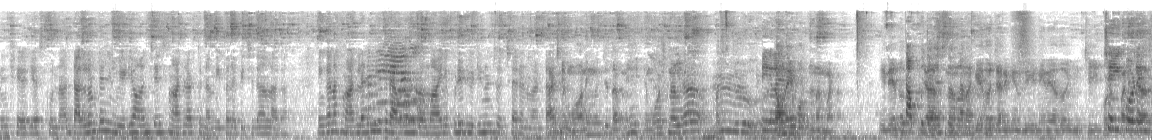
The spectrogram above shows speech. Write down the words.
నేను షేర్ చేసుకున్నా. డల్ ఉంటే నేను వీడియో ఆన్ చేసి మాట్లాడుతున్నా మీతోనే పిచ్చిదానిలాగా. ఇంకా నాకు మాట్లాడడానికి ఇక్కడ ఎవరు ఉండరు మా ఆయన ఇప్పుడే డ్యూటీ నుంచి వచ్చారనమాట యాక్చువల్లీ మార్నింగ్ నుంచి ధరణి ఎమోషనల్గా ఫస్ట్ డౌన్ అయిపోతుంది. అనమాట నేనేదో తప్పు చేస్తున్నాను. నాకేదో జరిగింది నేనేదో చేయకూడదు.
